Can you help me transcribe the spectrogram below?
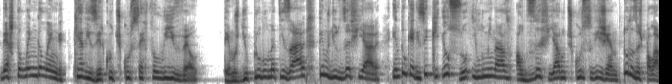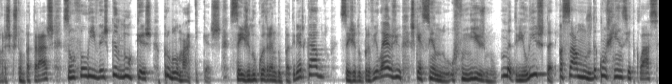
desta lenga-lenga. Quer dizer que o discurso é falível. Temos de o problematizar, temos de o desafiar. Então quer dizer que eu sou iluminado ao desafiar o discurso vigente. Todas as palavras que estão para trás são falíveis, caducas, problemáticas, seja do quadrante do patriarcado, seja do privilégio, esquecendo o feminismo materialista, passamos da consciência de classe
